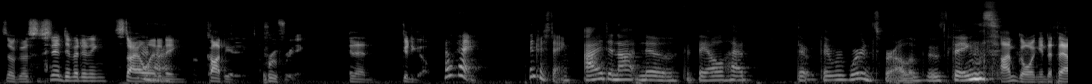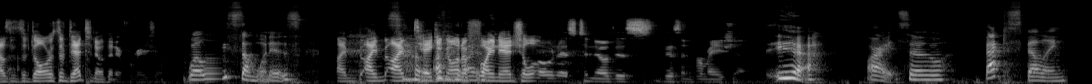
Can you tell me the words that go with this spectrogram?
So it goes substantive editing, style Uh-huh. editing, copy editing, proofreading, and then good to go. Okay. Interesting. I did not know that they all had there, there were words for all of those things. I'm going into thousands of dollars of debt to know that information. Well, at least someone is. I'm I'm I'm So, taking on a financial onus to know this this information. Yeah. All right. So back to spelling.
